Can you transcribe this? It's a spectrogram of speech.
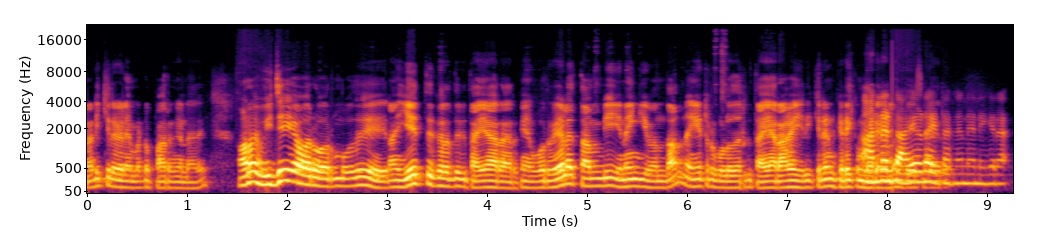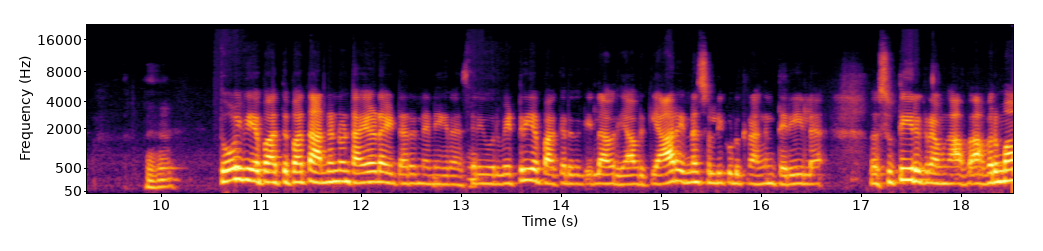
நடிக்கிற வேலையை மட்டும் பாருங்கன்னாரு. ஆனால் விஜய் அவர் வரும்போது நான் ஏற்றுக்கிறதுக்கு தயாராக இருக்கேன். ஒருவேளை தம்பி இணங்கி வந்தால் நான் ஏற்றுக்கொள்வதற்கு தயாராக இருக்கிறேன்னு கிடைக்கும் நினைக்கிறேன். தோல்வியை பார்த்து பார்த்து அண்ணனும் டயர்ட் ஆயிட்டாருன்னு நினைக்கிறேன். சரி ஒரு வெற்றியை பார்க்கறதுக்கு இல்லை அவர் அவருக்கு யார் என்ன சொல்லி கொடுக்குறாங்கன்னு தெரியல. சுற்றி இருக்கிறவங்க அவ அவருமா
